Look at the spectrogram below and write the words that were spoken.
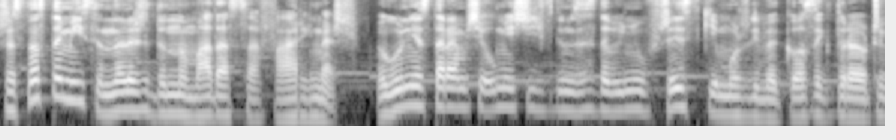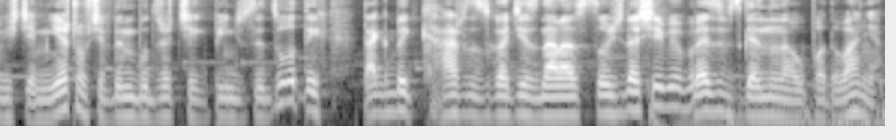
16 miejsce należy do Nomada Safari Mesh. Ogólnie staram się umieścić w tym zestawieniu wszystkie możliwe kosy, które oczywiście mieszczą się w tym budżecie 500 zł, tak by każdy słuchajcie znalazł coś dla siebie bez względu na upodobania.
